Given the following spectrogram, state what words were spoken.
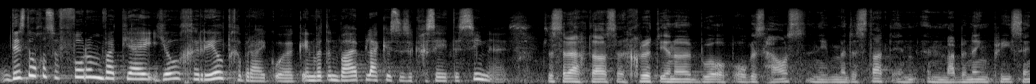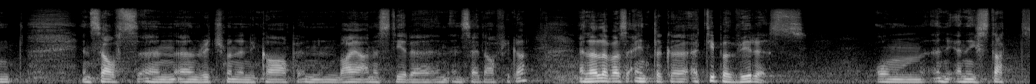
dis nog 'n vorm wat jy heel gereeld gebruik ook en wat in baie plekke soos ek gesê het te sien is. Dis reg, daar's 'n groot een bo op August House in die middestad in in Mabeneng precinct en selfs in in Richmond en die Kaap en in baie ander stede in in Suid-Afrika. En hulle was eintlik 'n tipe virus om in in die stad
